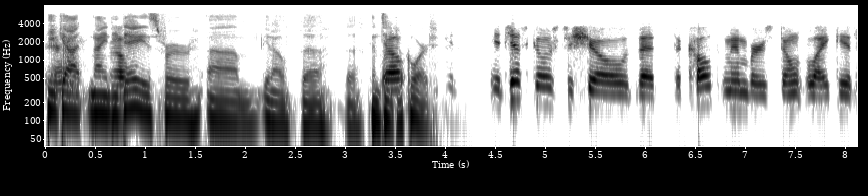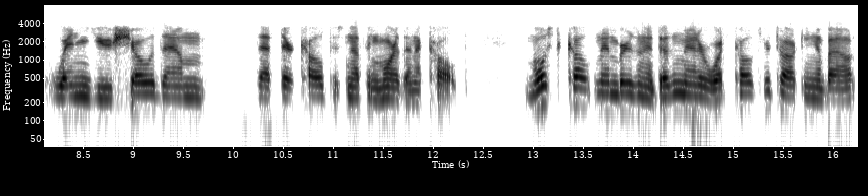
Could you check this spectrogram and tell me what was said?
He got 90 Well- days for, um, you know, the the contempt Well, of court. It just goes to show that the cult members don't like it when you show them that their cult is nothing more than a cult. Most cult members, and it doesn't matter what cult you're talking about,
